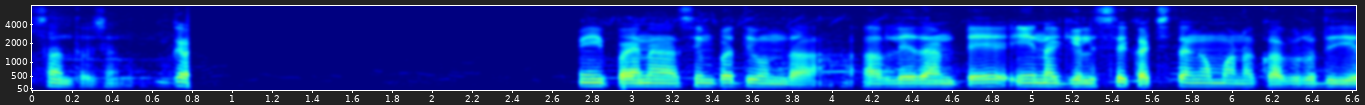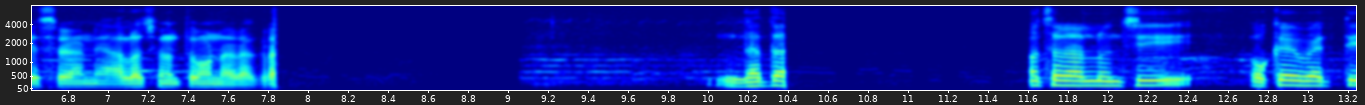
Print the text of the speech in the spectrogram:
సంతోషం. మీ పైన సింపతి ఉందా? లేదంటే ఈయన గెలిస్తే ఖచ్చితంగా మనకు అభివృద్ధి చేస్తాడనే ఆలోచనతో ఉన్నారు? అక్కడ గత సంవత్సరాల నుంచి ఒకే వ్యక్తి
